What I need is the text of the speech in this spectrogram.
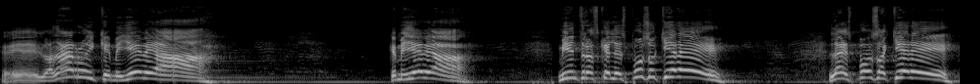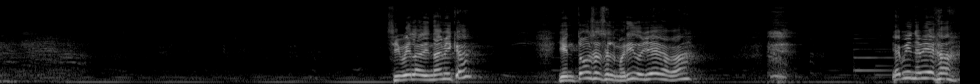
eh, lo agarro y que me lleve a... Que me lleve a... Mientras que el esposo quiere, la esposa quiere. ¿Sí ve la dinámica? Y entonces el marido llega, va. Ya viene vieja.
